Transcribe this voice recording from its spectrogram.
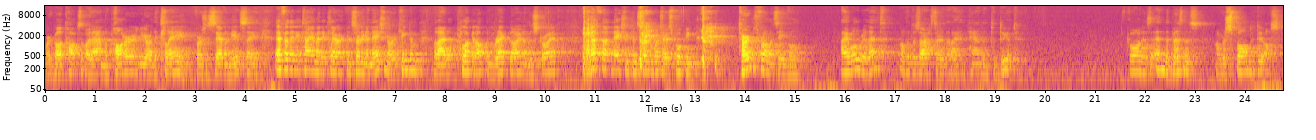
where God talks about, I am the potter, you are the clay. Verses 7 and 8 say, If at any time I declare concerning a nation or a kingdom that I will pluck it up and break down and destroy it, and if that nation concerning which I have spoken turns from its evil, I will relent of the disaster that I intended to do it. God is in the business of responding to us,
